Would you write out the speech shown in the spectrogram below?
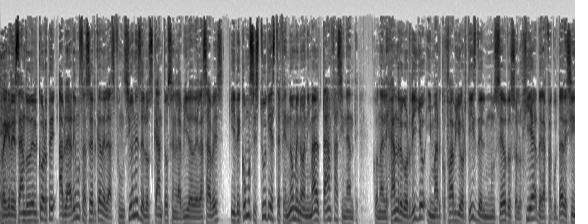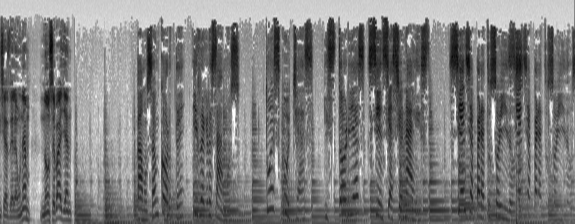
Regresando del corte, hablaremos acerca de las funciones de los cantos en la vida de las aves y de cómo se estudia este fenómeno animal tan fascinante, con Alejandro Gordillo y Marco Fabio Ortiz del Museo de Zoología de la Facultad de Ciencias de la UNAM. No se vayan. Vamos a un corte y regresamos. Tú escuchas historias cienciacionales. Ciencia para tus oídos. Ciencia para tus oídos.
